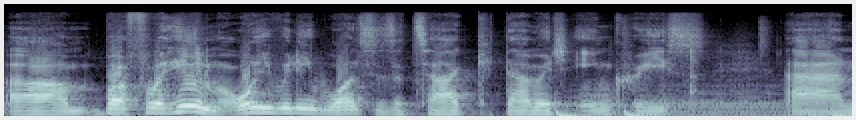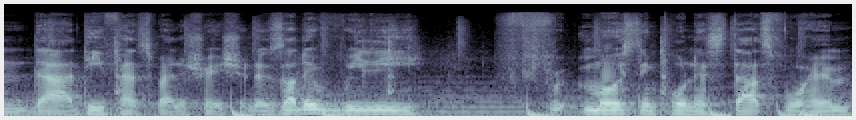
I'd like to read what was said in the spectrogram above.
um, but for him, all he really wants is attack, damage increase, and uh, defense penetration. Those are the really most important stats for him.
